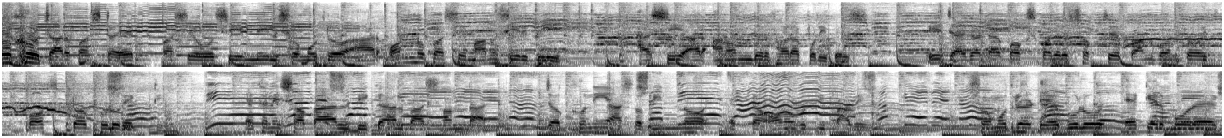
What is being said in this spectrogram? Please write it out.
দেখো চারপাশটা, এক পাশে অসীম নীল সমুদ্র আর অন্য পাশে মানুষের ভিড়, হাসি আর আনন্দের ভরা পরিবেশ। এই জায়গাটা কক্সবাজারের সবচেয়ে প্রাণবন্ত স্পষ্টগুলোর একটি। এখানে সকাল, বিকাল বা সন্ধ্যায় যখনই আসো, ভিন্ন একটা অনুভূতি পাবে। সমুদ্রের ঢেউগুলো একের পর এক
